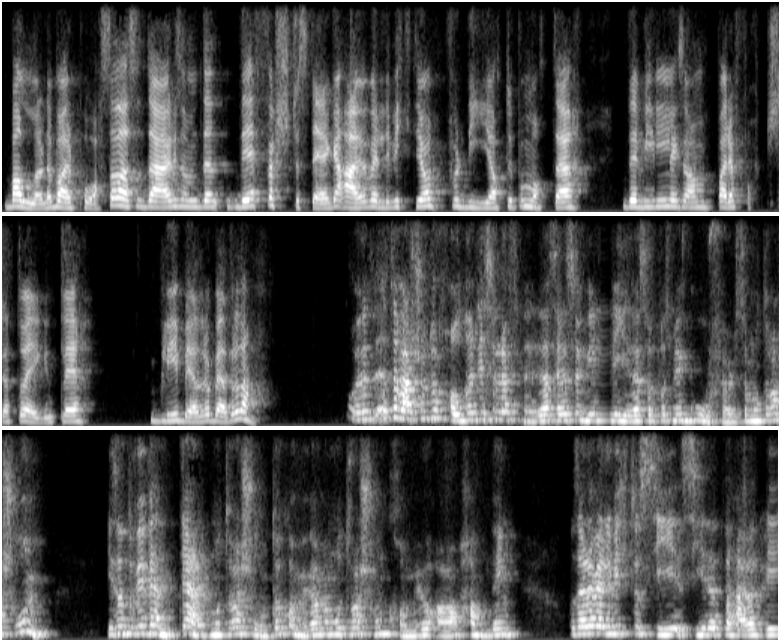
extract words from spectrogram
baller det bare på seg. Da. Så det, er liksom, den, det første steget er jo veldig viktig òg, fordi at du på en måte Det vil liksom bare fortsette å egentlig bli bedre og bedre, da. Og etter hvert som du holder disse løftene i deg selv, så vil det gi deg såpass mye godfølelse og motivasjon vi venter gjerne på motivasjon til å komme i gang, men motivasjon kommer jo av handling. Og så er det veldig viktig å si, si dette her at vi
